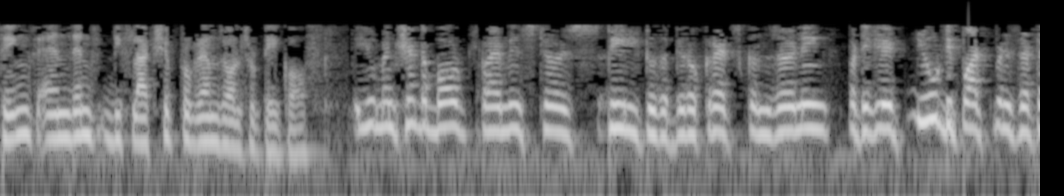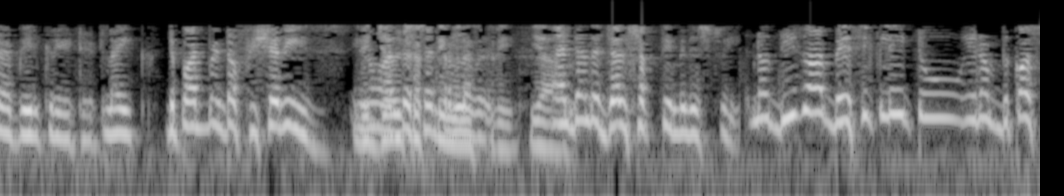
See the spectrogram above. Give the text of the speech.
things and then the flagship programs also take off? You mentioned about Prime Minister's appeal to the bureaucrats concerning particularly new departments that have been created, like Department of Fisheries, you The know, at Jal the Shakti central level. Ministry, yeah. And then the Jal Shakti Ministry. Now, these are basically to, you know, because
